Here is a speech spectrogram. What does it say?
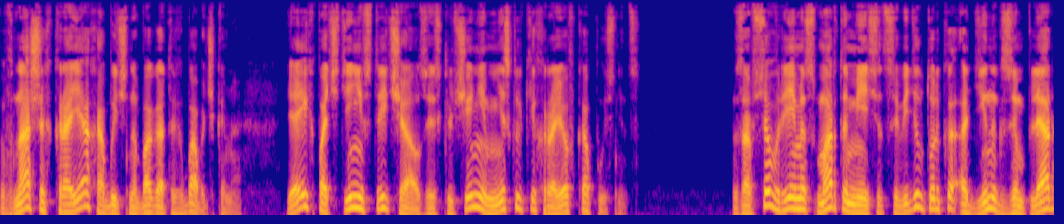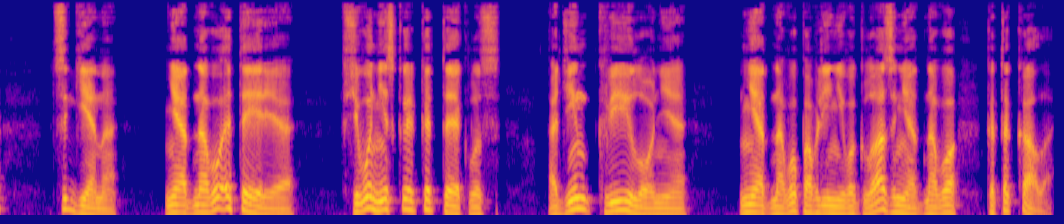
В наших краях, обычно богатых бабочками, я их почти не встречал, за исключением нескольких раев капустниц. За все время с марта месяца видел только один экземпляр цигена, ни одного этерия, всего несколько теклос, один квиелония, ни одного павлиньего глаза, ни одного катакала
